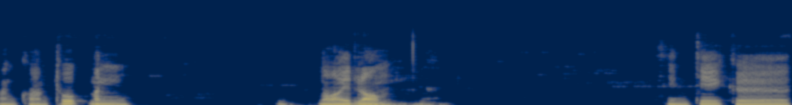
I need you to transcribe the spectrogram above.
มันความทุกข์มันน้อยลงสิ่งที่เกิด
